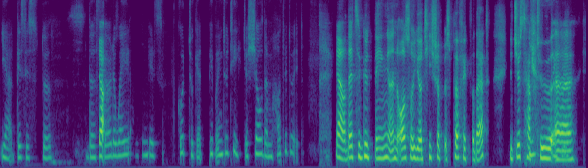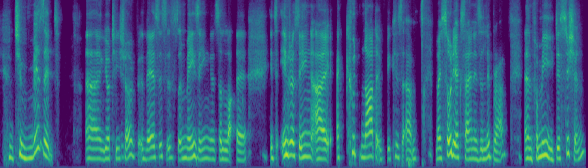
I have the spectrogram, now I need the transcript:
yeah this is the the Yeah. third way i think it's good to get people into tea just show them how to do it Yeah, that's a good thing. And also your tea shop is perfect for that. You just have Yeah, to uh, to visit uh, your tea shop. There's this is amazing. It's a lot. Uh, it's interesting. I I could not because um, my zodiac sign is a Libra, and for me, decision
